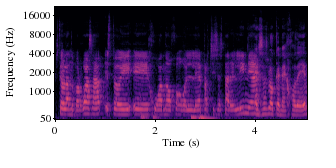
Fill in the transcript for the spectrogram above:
estoy hablando por WhatsApp, estoy eh, jugando a un juego, el el Parchís Estar en línea. Eso es lo que me jode. ¿eh?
